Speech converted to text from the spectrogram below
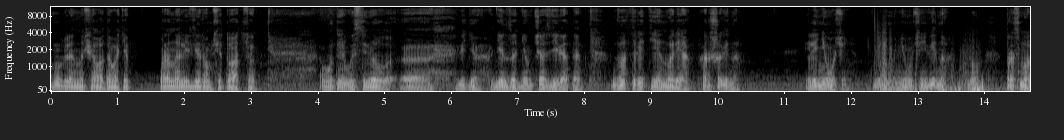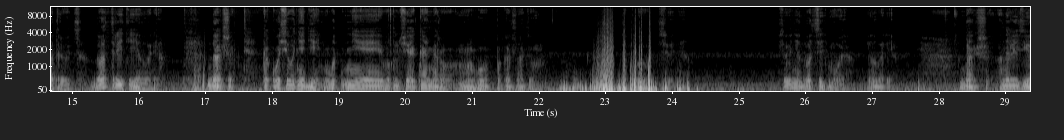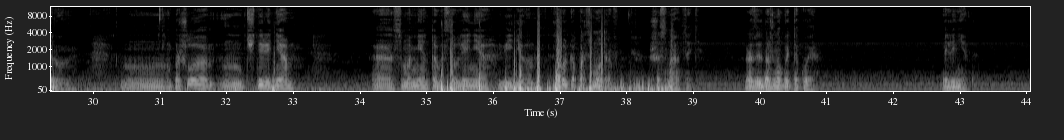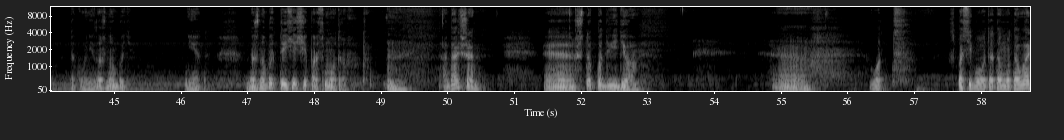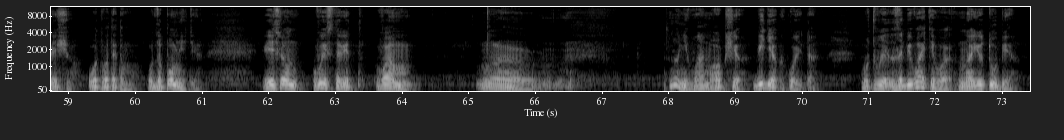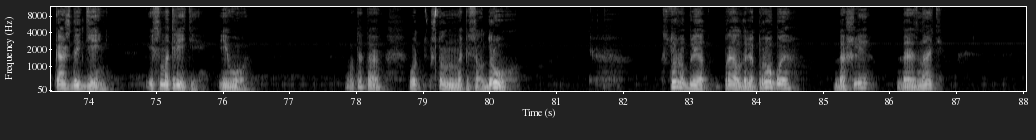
Ну, для начала давайте проанализируем ситуацию. Вот я выставил э, видео день за днем, час 9. 23 января. Хорошо видно? Или не очень? Ну, думаю, не очень видно, но просматривается. 23 января. Дальше. Какой сегодня день? Вот не выключая камеру, могу показать вам. Такой вот сегодня. Сегодня 27 января. Дальше. Анализируем. Прошло 4 дня э, с момента выставления видео. Сколько просмотров? 16. Разве должно быть такое? Или нет? Такого не должно быть. Нет. Должно быть тысячи просмотров. А дальше, э, что под видео? Э, вот спасибо вот этому товарищу, вот, вот этому, вот запомните. Если он выставит вам, э, ну не вам, а вообще видео какое-то, вот вы забивайте его на ютубе каждый день и смотрите его. Вот это, вот что он написал, друг. 100 рублей отправил для пробы, дошли, дай знать.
